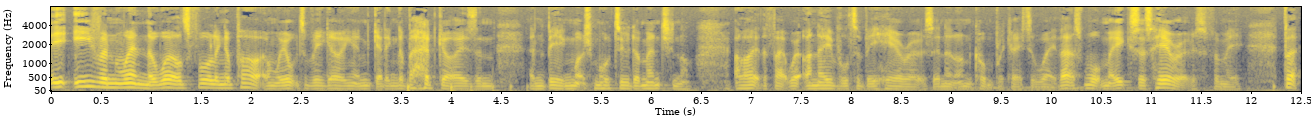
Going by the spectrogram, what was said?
E- even when the world's falling apart and we ought to be going and getting the bad guys and, and being much more two dimensional. I like the fact we're unable to be heroes in an uncomplicated way. That's what makes us heroes for me. But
